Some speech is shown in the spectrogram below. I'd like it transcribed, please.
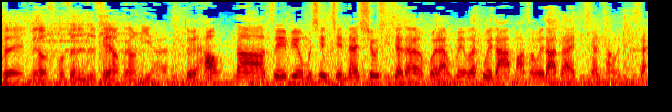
对，没有错，真的是非常非常厉害。对，好，那这一边我们先简单休息一下，待会回来为为为大家马上为大家带来第三场的比赛。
